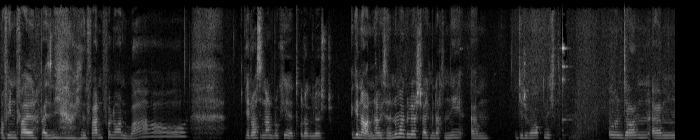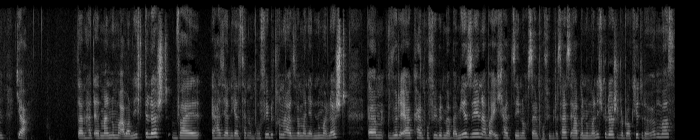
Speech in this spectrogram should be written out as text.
auf jeden Fall, weiß ich nicht, habe ich den Faden verloren. Wow. Ja, du hast ihn dann blockiert oder gelöscht. Genau, dann habe ich seine Nummer gelöscht, weil ich mir dachte, nee, ähm, geht überhaupt nicht. Und dann, ähm, ja, dann hat er meine Nummer aber nicht gelöscht, weil er hat ja die ganze Zeit ein Profilbild drin. Also wenn man ja die Nummer löscht, ähm, würde er kein Profilbild mehr bei mir sehen, aber ich halt sehe noch sein Profilbild. Das heißt, er hat meine Nummer nicht gelöscht oder blockiert oder irgendwas.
